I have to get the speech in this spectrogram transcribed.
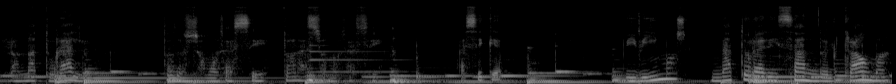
lo natural. Todos somos así, todas somos así. Así que vivimos naturalizando el trauma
